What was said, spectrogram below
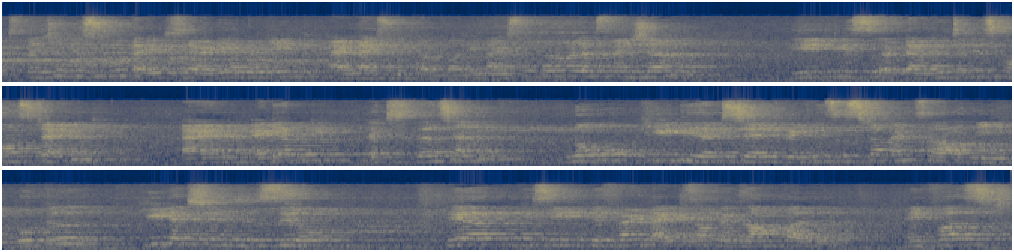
expansion is two types adiabatic and isothermal. In isothermal expansion, heat is uh, temperature is constant and adiabatic expansion no heat is exchanged between system and surrounding. Total heat exchange is zero. Here we see different types of example. In first,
